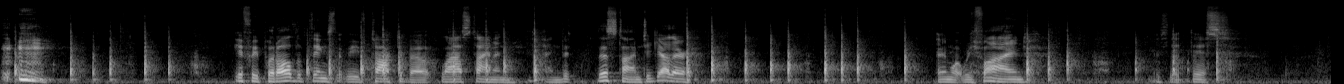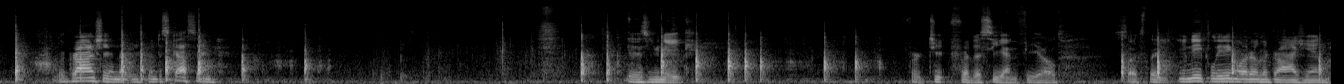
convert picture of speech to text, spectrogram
if we put all the things that we've talked about last time and, and th this time together, and what we find that this Lagrangian that we've been discussing is unique for, two, for the CN field. So it's the unique leading order Lagrangian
